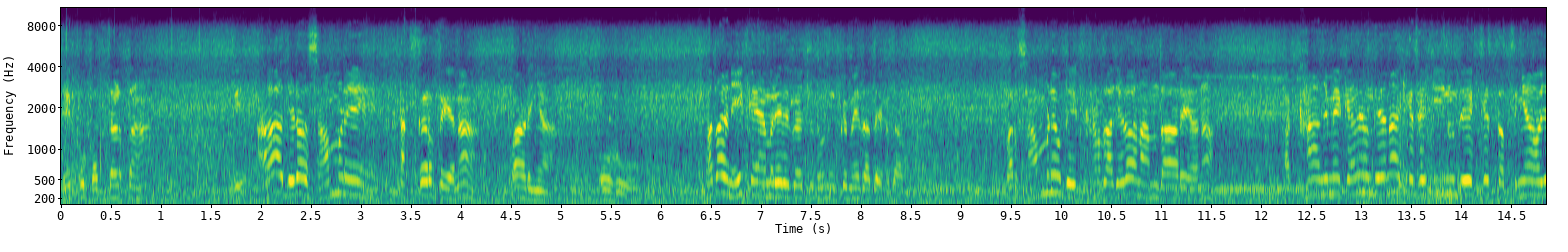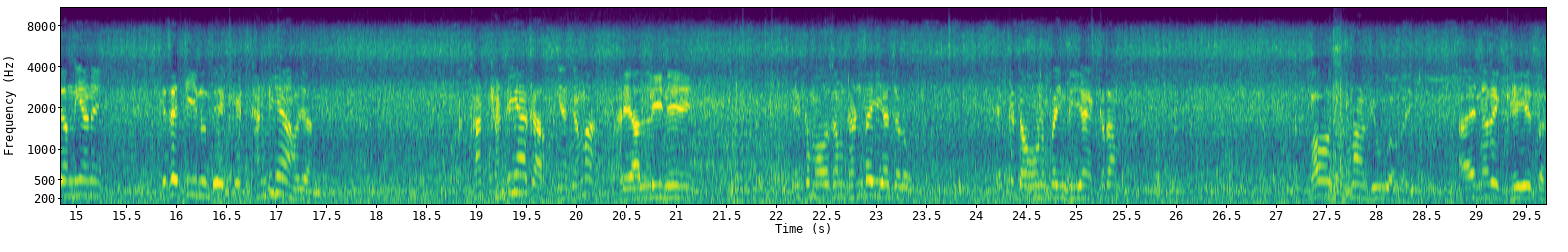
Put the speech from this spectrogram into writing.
ਦੇਖੋ ਬੱਦਲ ਤਾਂ। ਤੇ ਆਹ ਜਿਹੜਾ ਸਾਹਮਣੇ ਟੱਕਰ ਤੇ ਹੈ ਨਾ ਪਹਾੜੀਆਂ ਓਹੋ ਪਤਾ ਨਹੀਂ ਕੈਮਰੇ ਦੇ ਵਿੱਚ ਤੁਹਾਨੂੰ ਕਿਵੇਂ ਦਾ ਦਿਖਦਾ ਹੋਣਾ। ਪਰ ਸਾਹਮਣੇ ਉਹ ਦੇਖਣ ਦਾ ਜਿਹੜਾ ਆਨੰਦ ਆ ਰਿਹਾ ਨਾ, ਅੱਖਾਂ ਜਿਵੇਂ ਕਹਿੰਦੇ ਹੁੰਦੇ ਆ ਨਾ, ਕਿਸੇ ਚੀਜ਼ ਨੂੰ ਦੇਖ ਕੇ ਤੱਤੀਆਂ ਹੋ ਜਾਂਦੀਆਂ ਨੇ, ਕਿਸੇ ਚੀਜ਼ ਨੂੰ ਦੇਖ ਕੇ ਠੰਡੀਆਂ ਹੋ ਜਾਂਦੀਆਂ ਅੱਖਾਂ ਠੰਡੀਆਂ ਕਰਤੀਆਂ ਜਮਾ। ਹਰਿਆਲੀ ਨੇ। ਇੱਕ ਮੌਸਮ ਠੰਡਾ ਹੀ ਆ, ਚਲੋ। ਇੱਕ ਡਾਊਨ ਪੈਂਦੀ ਆ ਇੱਕਦਮ। ਬਹੁਤ ਸੋਹਣਾ ਵਿਊ ਆ ਬਾਈ। ਆ ਇਹਨਾਂ ਦੇ ਖੇਤ,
